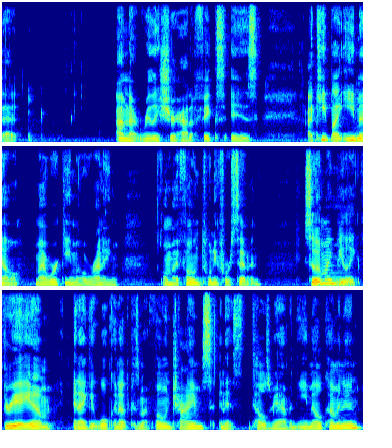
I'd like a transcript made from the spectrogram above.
that I'm not really sure how to fix is I keep my email, my work email running on my phone 24 7. So it might be Mhm. like 3 a.m. and I get woken up because my phone chimes and it tells me I have an email coming in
